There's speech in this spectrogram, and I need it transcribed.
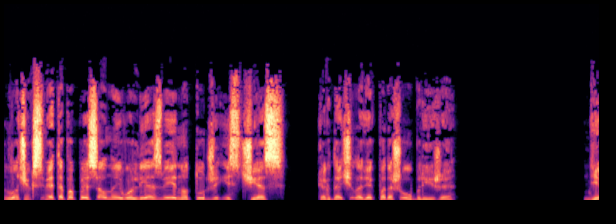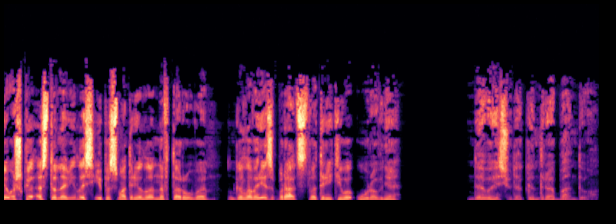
Лучик света поплясал на его лезвии, но тут же исчез, когда человек подошел ближе. Девушка остановилась и посмотрела на второго, головорез братства третьего уровня. — Давай сюда контрабанду.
